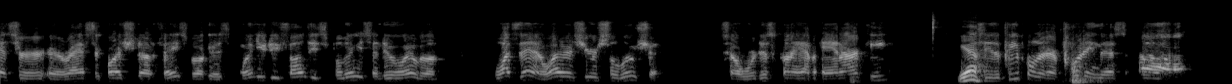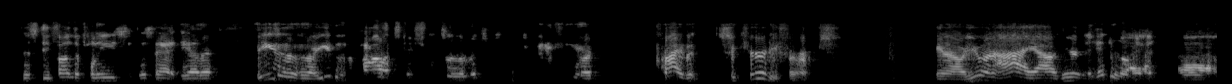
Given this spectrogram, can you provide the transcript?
answer or asked the question on Facebook is when you defund these police and do away with them, what then? What is your solution? So we're just going to have anarchy. Yeah. See, the people that are putting this, uh, this defund the police, this, that, and the other, these are, are either the politicians or the rich people who can afford private security firms. You know, you and I out here in the hinterland, uh,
